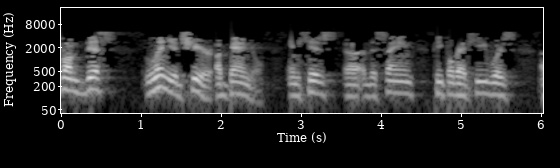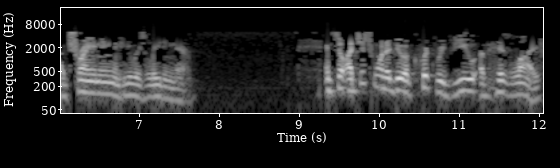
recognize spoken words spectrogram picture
from this lineage here of Daniel and his uh, the same people that he was uh, training and he was leading there. And so I just want to do a quick review of his life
